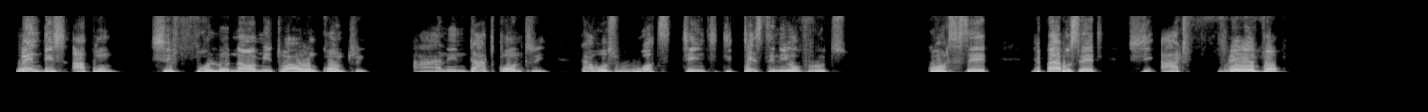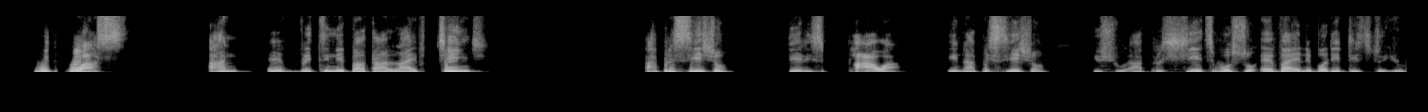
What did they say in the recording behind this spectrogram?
When this happened, she followed Naomi to her own country. And in that country, that was what changed the destiny of Ruth. God said, the Bible said she had favor with Boaz. And everything about our life changed. Appreciation. There is power in appreciation. You should appreciate whatsoever anybody did to you.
